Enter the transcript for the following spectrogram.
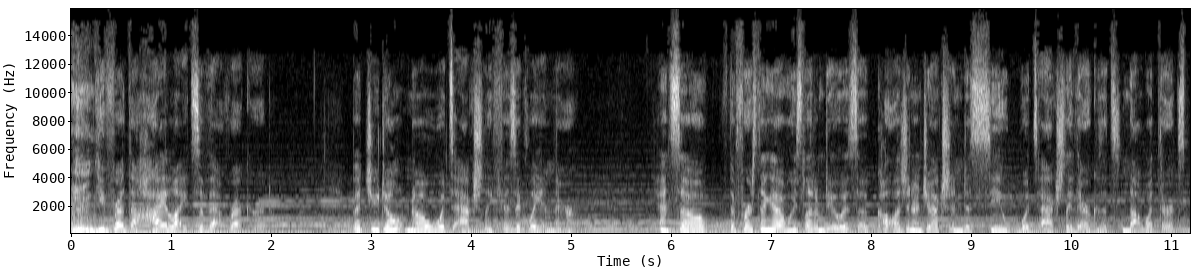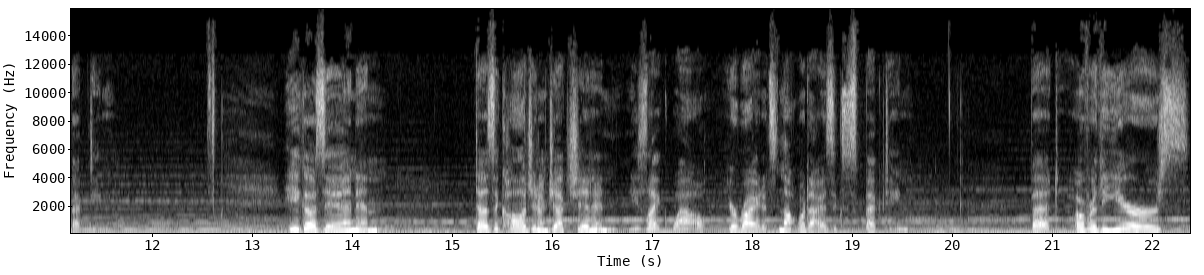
that. you've read the highlights of that record, but you don't know what's actually physically in there. And so the first thing I always let them do is a collagen injection to see what's actually there because it's not what they're expecting. He goes in and does a collagen injection, and he's like, wow, you're right, it's not what I was expecting. But over the years,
